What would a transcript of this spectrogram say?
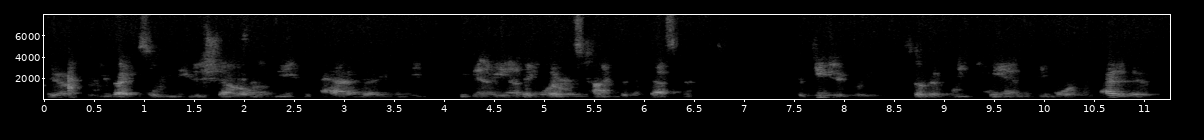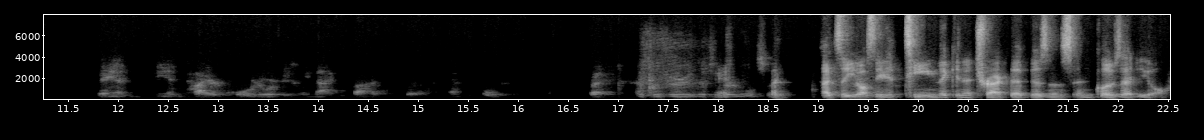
Yeah. You're right, so we need to show, we need to pad ready, we need, we need to make those kinds of investments strategically so that we can be more competitive than the entire corridor between ninety-five and the, and the border. Right. That's a very, that's very well said. I'd say you also need a team that can attract that business and close that deal.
